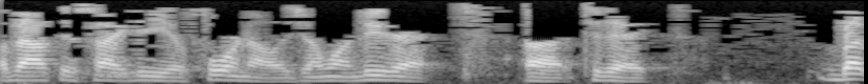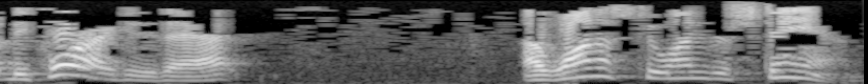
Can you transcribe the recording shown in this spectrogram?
about this idea of foreknowledge. I want to do that uh, today. But before I do that, I want us to understand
